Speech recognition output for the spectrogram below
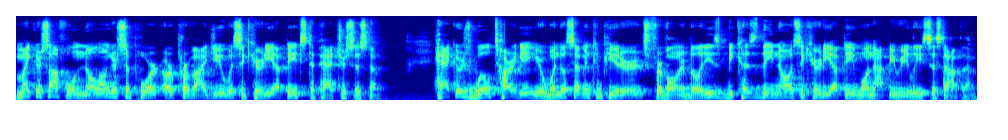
Microsoft will no longer support or provide you with security updates to patch your system. Hackers will target your Windows 7 computers for vulnerabilities because they know a security update will not be released to stop them.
